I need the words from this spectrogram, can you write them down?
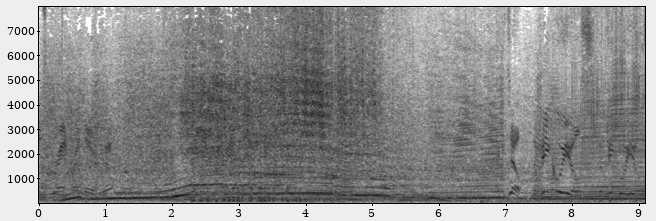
That's Grant right there. I can tell. The pink wheels. The pink wheels.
